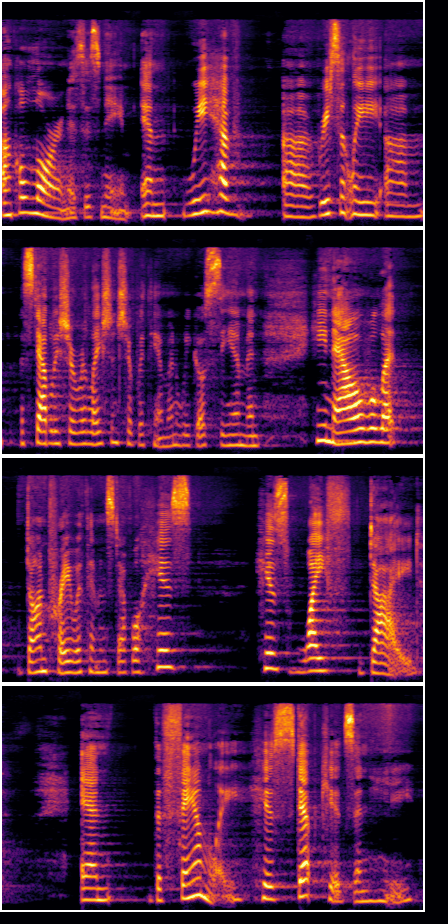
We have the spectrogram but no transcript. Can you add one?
Uncle Lauren is his name, and we have uh, recently um, established a relationship with him, and we go see him, and he now will let Don pray with him and stuff. Well, his his wife died, and the family, his stepkids, and he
